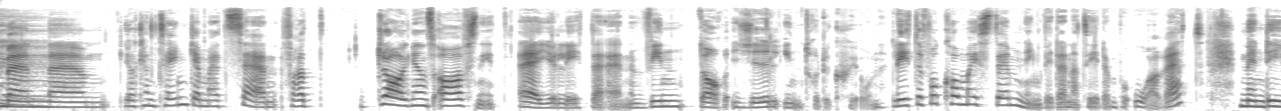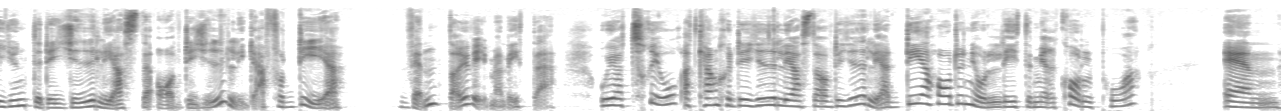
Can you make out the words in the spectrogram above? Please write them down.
Men eh, jag kan tänka mig att sen, för att dagens avsnitt är ju lite en vinter-julintroduktion. Lite för att komma i stämning vid denna tiden på året. Men det är ju inte det juligaste av det juliga, för det väntar ju vi med lite. Och jag tror att kanske det juligaste av det juliga, det har du nog lite mer koll på än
